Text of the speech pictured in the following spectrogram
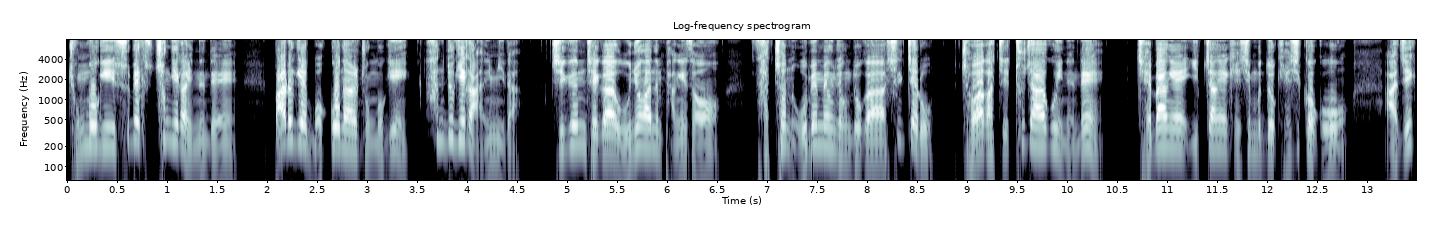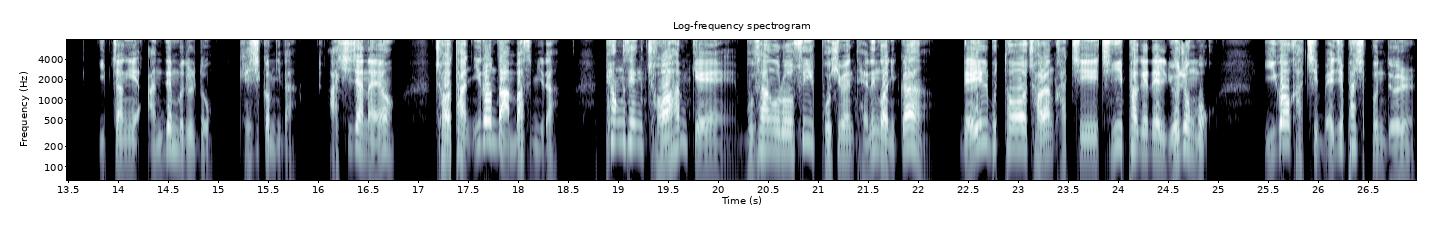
종목이 수백 수천 개가 있는데 빠르게 먹고 나올 종목이 한두 개가 아닙니다. 지금 제가 운영하는 방에서 4,500명 정도가 실제로 저와 같이 투자하고 있는데 제 방에 입장에 계신 분도 계실 거고 아직 입장이 안 된 분들도 계실 겁니다. 아시잖아요. 저 단 1원도 안 받습니다. 평생 저와 함께 무상으로 수익 보시면 되는 거니까 내일부터 저랑 같이 진입하게 될 요 종목 이거 같이 매집하실 분들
